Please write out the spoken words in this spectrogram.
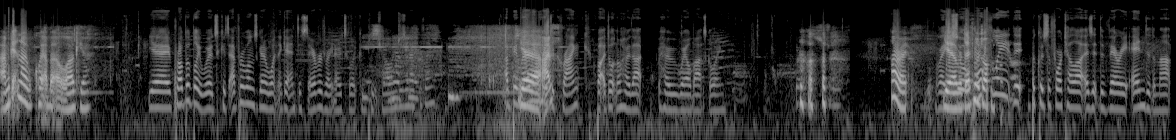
I'm getting a, quite a bit of lag here. Yeah, it probably would, because everyone's going to want to get into servers right now to like complete challenges and everything. I've been Yeah, learning how I've- to crank, but I don't know how that, how well that's going. Alright. Right, Yeah, we're so definitely dropping the, because the Fortilla is at the very end of the map,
